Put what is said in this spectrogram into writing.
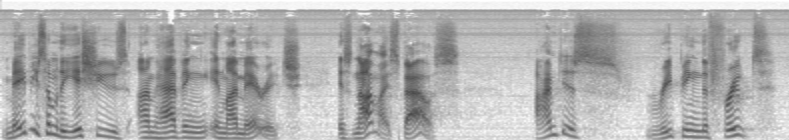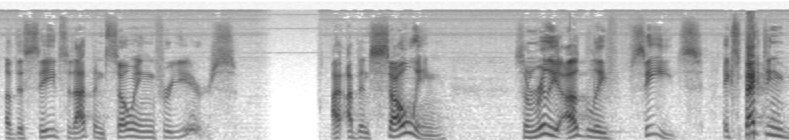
Maybe some of the issues I'm having in my marriage is not my spouse. I'm just reaping the fruit of the seeds that I've been sowing for years. I, have been sowing some really ugly seeds, expecting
